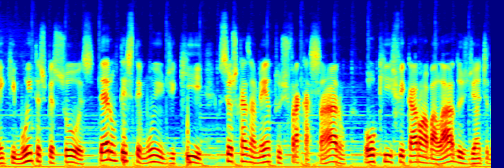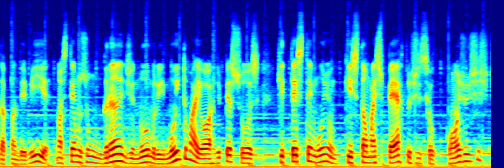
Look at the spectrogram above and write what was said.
em que muitas pessoas deram testemunho de que seus casamentos fracassaram ou que ficaram abalados diante da pandemia, nós temos um grande número e muito maior de pessoas que testemunham que estão mais perto de seus cônjuges,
